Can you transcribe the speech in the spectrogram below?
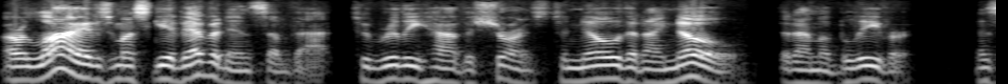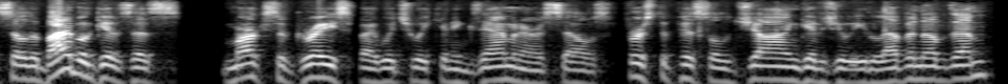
our lives must give evidence of that to really have assurance, to know that I know that I'm a believer. And so the Bible gives us marks of grace by which we can examine ourselves. First Epistle, John gives you 11 of them.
